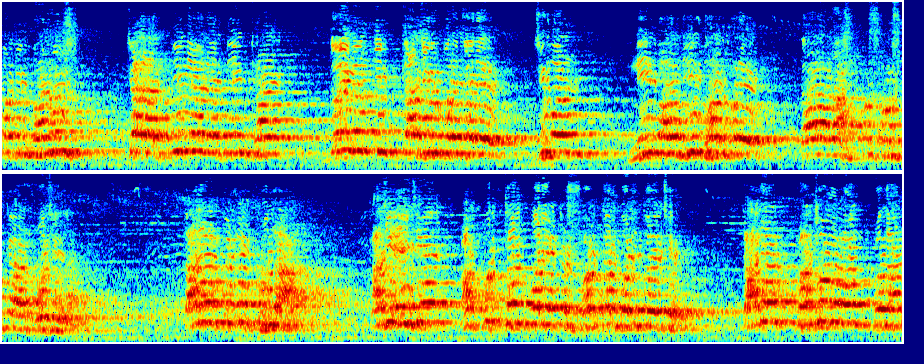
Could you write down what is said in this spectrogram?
কোটি মানুষ যারা দিনে আনে দিন খায় দৈনন্দিন কাজের উপরে যাদের জীবন নির্বাহ নির্ভর করে, তারা রাষ্ট্র সংস্কার বোঝে না। তাদের পেটে খোলা কাজে এই যে অভ্যুত্থান পরে একটা সরকার গঠিত হয়েছে, তাদের প্রথম এবং প্রধান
